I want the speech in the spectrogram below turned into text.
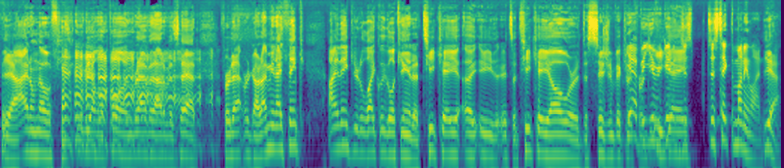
Yeah, I don't know if he's going to be able to pull and grab it out of his head for that regard. I mean, I think I think you're likely looking at a TK, uh, either it's a TKO or a decision victory Yeah, for but you're getting just just take the money line. Yeah,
